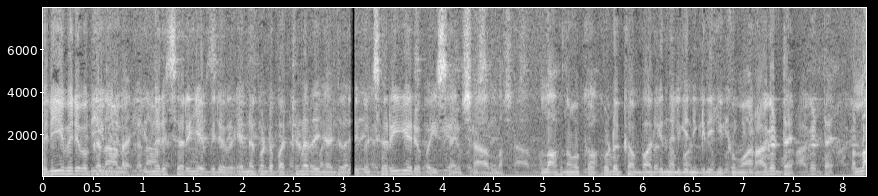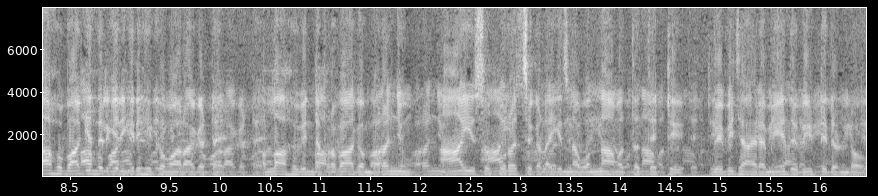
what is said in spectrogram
വലിയ പിരിവൊക്കെ നാളെ. ഇന്നൊരു ചെറിയ പിരിവ്. എന്നെ കൊണ്ട് പറ്റണത് ഞാൻ ചോദിക്കും. ചെറിയൊരു പൈസ. അള്ളാഹു നമുക്ക് കൊടുക്കാൻ ഭാഗ്യം നൽകി അനുഗ്രഹിക്കുമാറാകട്ടെ. അള്ളാഹു ഭാഗ്യം നൽകി അനുഗ്രഹിക്കുമാറാകട്ടെ. അള്ളാഹുവിന്റെ പ്രഭാകം പറഞ്ഞു. ആയുസ് കുറച്ചു കളയുന്ന ഒന്നാമത്തെ തെറ്റ്. വ്യഭിചാരം ഏത് വീട്ടിലുണ്ടോ?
